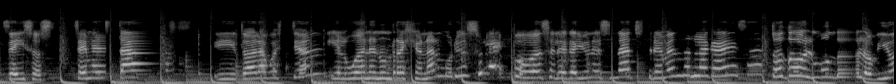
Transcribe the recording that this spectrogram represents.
se hizo semi-staff y toda la cuestión, y el weón en un regional murió en su weón, se le cayó un snatch tremendo en la cabeza, todo el mundo lo vio,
